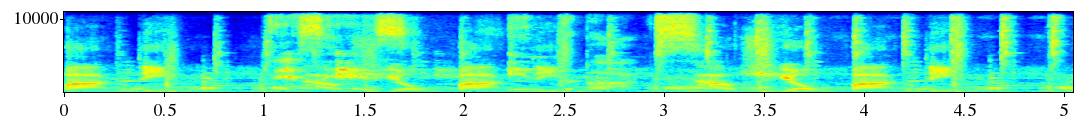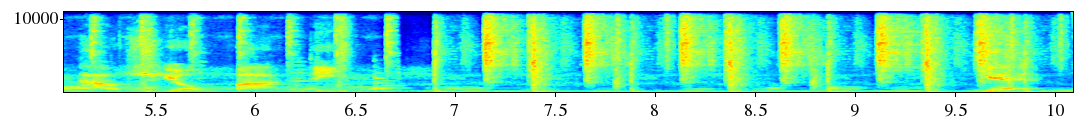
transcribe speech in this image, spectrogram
body, house your body, house your body, house your body. Yeah.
